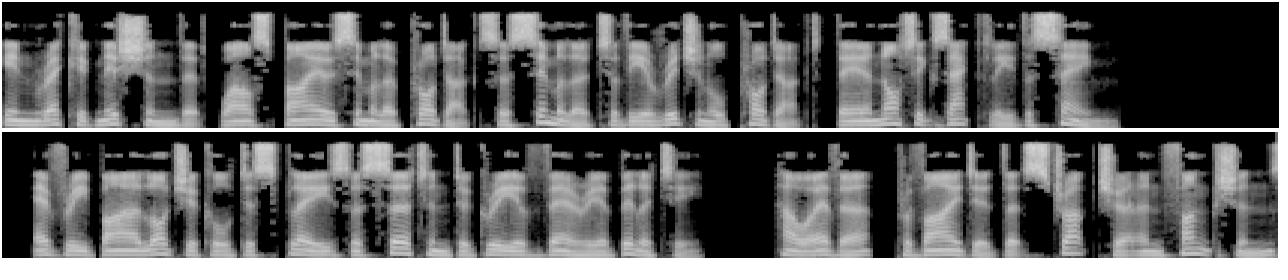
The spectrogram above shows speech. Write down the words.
in recognition that, whilst biosimilar products are similar to the original product, they are not exactly the same. Every biological displays a certain degree of variability. However, provided that structure and functions,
